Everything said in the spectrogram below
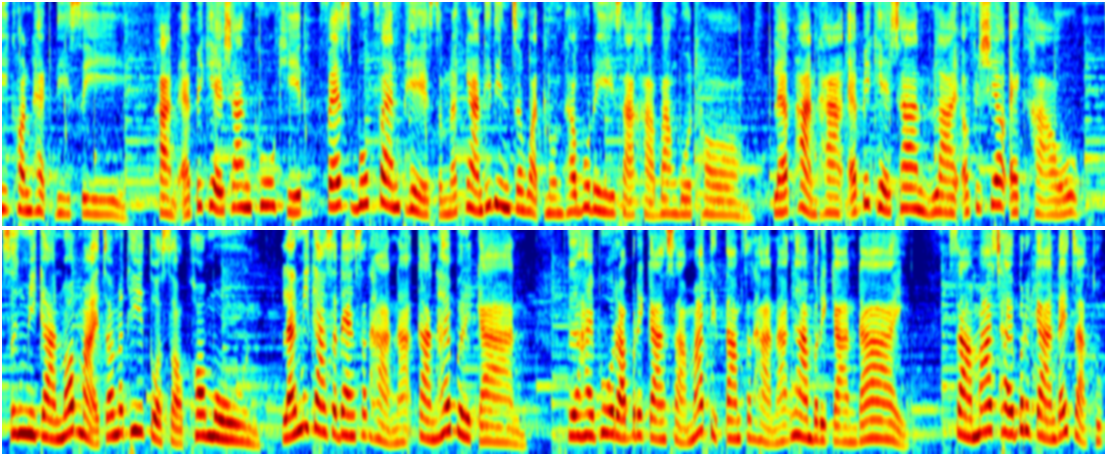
e-contact DC ผ่านแอปพลิเคชันคู่คิด Facebook Fanpage สำนักงานที่ดินจังหวัดนนทบุรี สาขาบางบัวทอง และผ่านทางแอปพลิเคชัน Line Official Account ซึ่งมีการมอบหมายเจ้าหน้าที่ตรวจสอบข้อมูล และมีการแสดงสถานะการให้บริการ เพื่อให้ผู้รับบริการสามารถติดตามสถานะงานบริการได้ สามารถใช้บริการได้จากทุก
